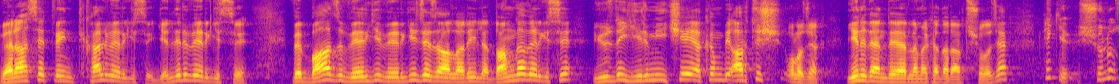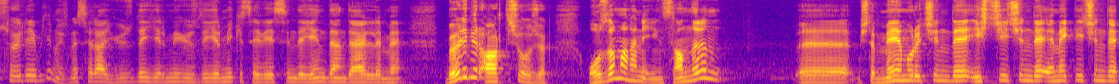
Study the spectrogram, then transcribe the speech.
veraset ve intikal vergisi, gelir vergisi ve bazı vergi vergi cezalarıyla damga vergisi %22'ye yakın bir artış olacak. Yeniden değerleme kadar artış olacak. Peki şunu söyleyebilir miyiz? Mesela %20, %22 seviyesinde yeniden değerleme böyle bir artış olacak. O zaman hani insanların e, işte memur içinde, işçi içinde, emekli içinde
